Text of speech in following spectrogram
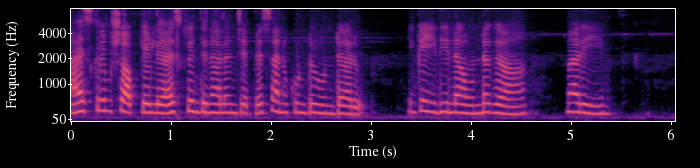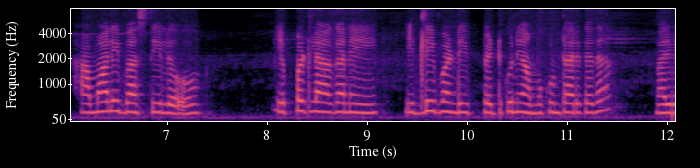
ఐస్ క్రీమ్ షాప్కి వెళ్ళి ఐస్ క్రీమ్ తినాలని చెప్పేసి అనుకుంటూ ఉంటారు. ఇంకా ఇది ఇలా ఉండగా మరి హమాలి బస్తీలో ఎప్పట్లాగానే ఇడ్లీ బండి పెట్టుకుని అమ్ముకుంటారు కదా. మరి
